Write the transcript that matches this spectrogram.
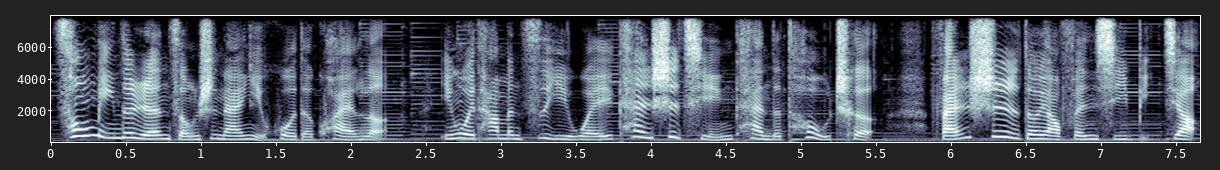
聪明的人总是难以获得快乐，因为他们自以为看事情看得透彻，凡事都要分析比较。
